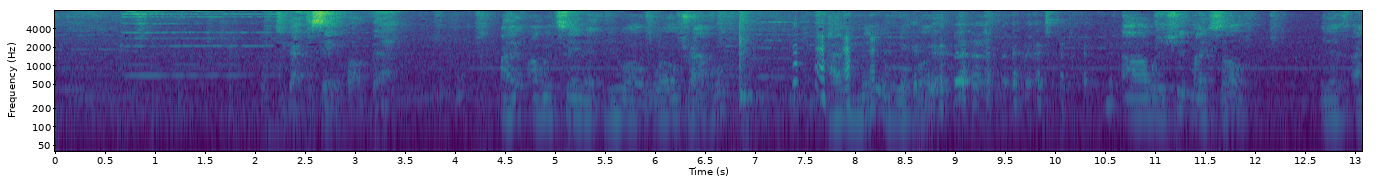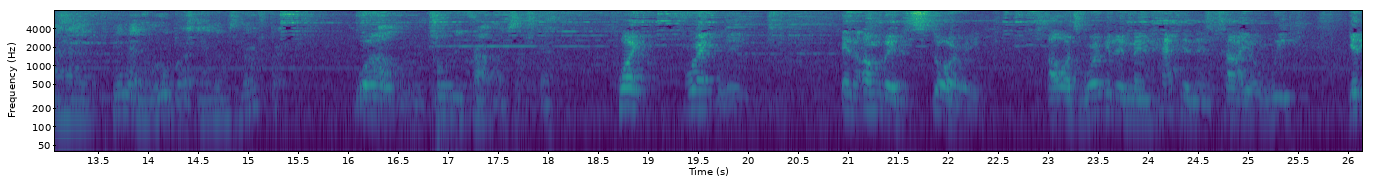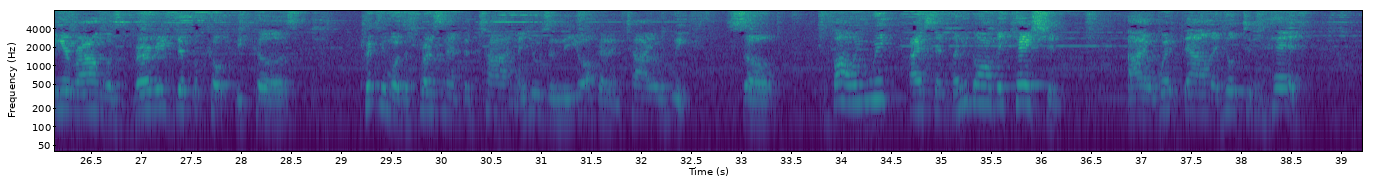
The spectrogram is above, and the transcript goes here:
What you got to say about that? I, I would say that you are well traveled. I've been to Aruba. I would have shit myself if I had been in Aruba and it was an earthquake. I Well, would totally crap myself. Yeah. quite frankly, in an unrelated story, I was working in Manhattan an entire week. Getting around was very difficult because Clinton was the president at the time and he was in New York that entire week. So the following week, I said, let me go on vacation. I went down to Hilton Head,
